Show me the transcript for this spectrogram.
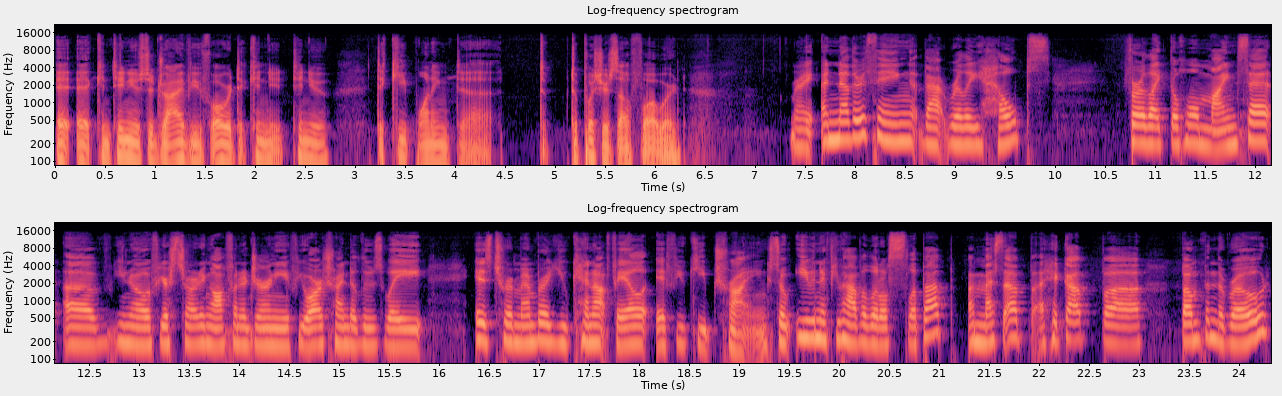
it, it continues to drive you forward to continue to keep wanting to to to push yourself forward. Right. Another thing that really helps for like the whole mindset of, you know, if you're starting off on a journey, if you are trying to lose weight, is to remember you cannot fail if you keep trying. So even if you have a little slip up, a mess up, a hiccup, a bump in the road,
